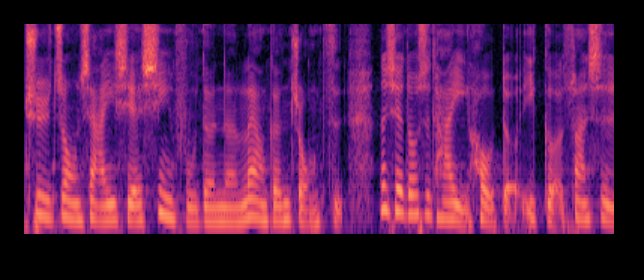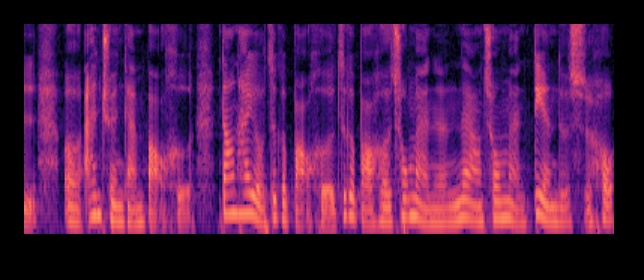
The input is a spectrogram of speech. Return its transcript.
去种下一些幸福的能量跟种子，那些都是他以后的一个算是呃安全感饱和。当他有这个饱和，这个饱和充满能量、充满电的时候。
